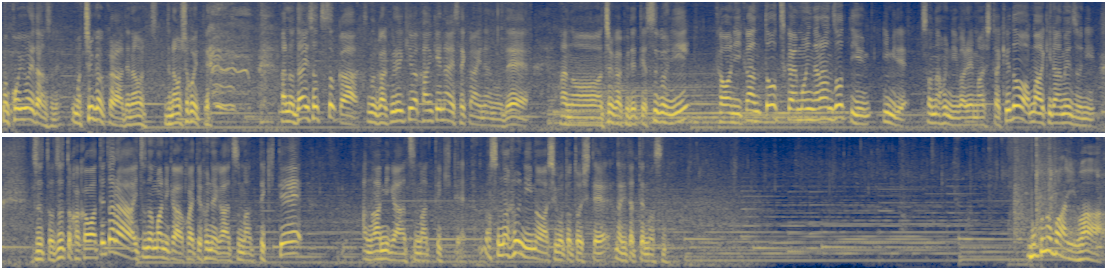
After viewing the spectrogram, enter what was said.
まあ、こう言われたんですね、まあ、中学から出直出直してこいって。あの大卒とかその学歴は関係ない世界なのであの中学出てすぐに川に行かんと使い物にならんぞっていう意味でそんな風に言われましたけど、まあ、諦めずにずっとずっと関わってたらいつの間にかこうやって船が集まってきてあの網が集まってきて、まあ、そんな風に今は仕事として成り立ってます、僕の場合は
